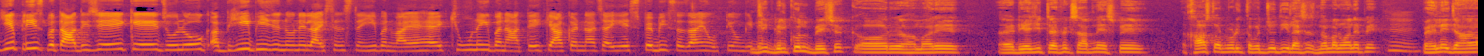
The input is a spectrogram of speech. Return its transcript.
ये प्लीज़ बता दीजिए कि जो लोग अभी भी जिन्होंने लाइसेंस नहीं बनवाया है क्यों नहीं बनाते क्या करना चाहिए इस पर भी सज़ाएँ होती होंगी जी बिल्कुल बेशक और हमारे डीआईजी ट्रैफ़िक साहब ने इस पर ख़ास तौर पर बड़ी तवज्जो दी लाइसेंस न बनवाने पे हम्म। पहले जहाँ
